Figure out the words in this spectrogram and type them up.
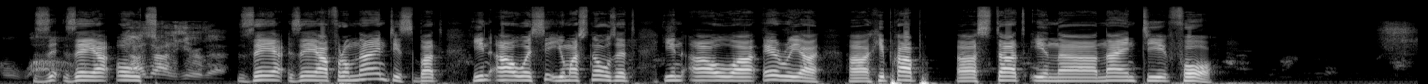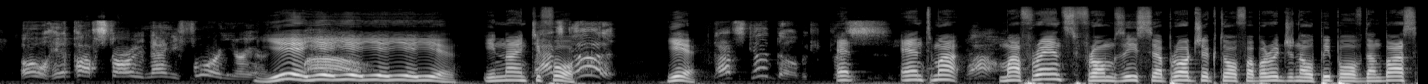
Oh, wow. they, they, are old. Yeah, they are, they are from 90s, but in our you must know that in our area uh, hip hop uh, start in uh, 94. Oh, hip hop started in '94 in your area. Yeah, wow. yeah, yeah, yeah, yeah, yeah. In '94. That's good. Yeah. That's good though. Because, and and my wow. my friends from this uh, project of Aboriginal people of Donbass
